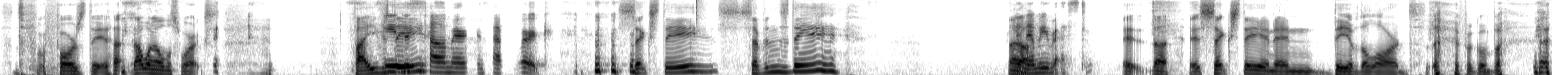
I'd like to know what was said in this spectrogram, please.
Thursday. That, that one almost works. Five See, this is how Americans have to work. six day, seven's day. No, and no, then we rest. it, no, it's six day and then day of the Lord. if we're going back.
